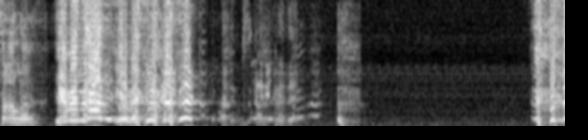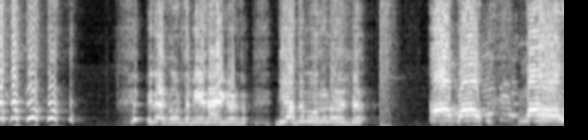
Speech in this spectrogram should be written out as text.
salı. Yemediler, yemediler. Hadi bu sefer yemedi. bir dakika orada bir enayi gördüm. Bir adım uğruna öldü. Aa mal! Mal!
